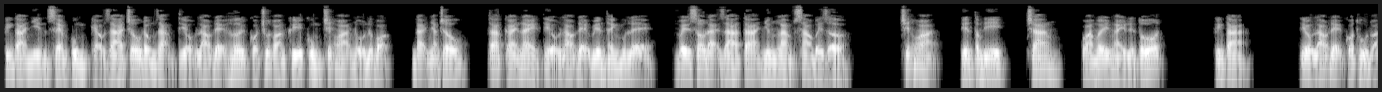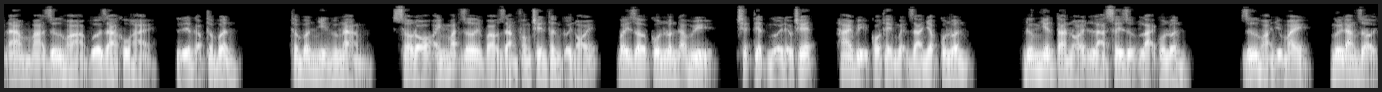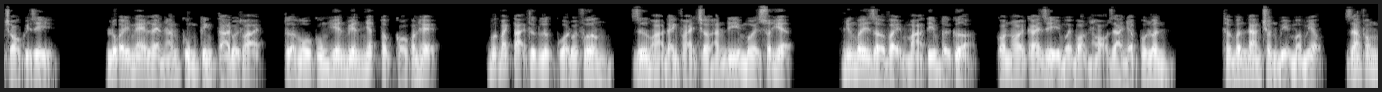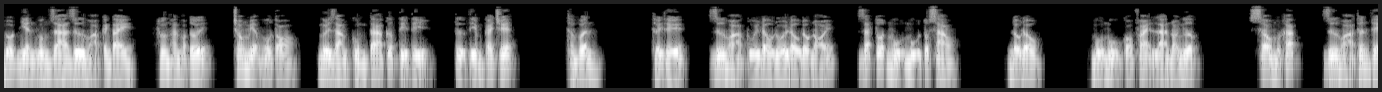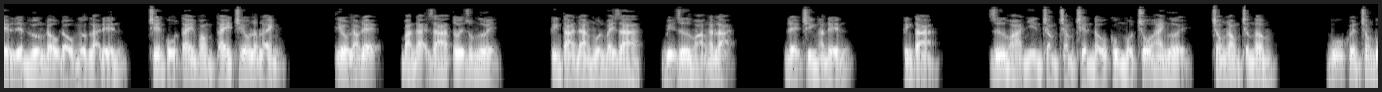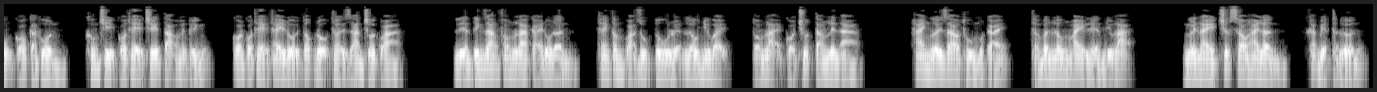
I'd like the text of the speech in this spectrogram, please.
kinh tà nhìn xem cùng kẹo ra châu đồng dạng tiểu lão đệ hơi có chút oán khí cùng chiếc họa nổ nước bọn, đại nhãn châu, ta cái này tiểu lão đệ biến thành một lệ, về sau đại gia ta nhưng làm sao bây giờ? Chiếc họa, yên tâm đi, trang, qua mấy ngày liền tốt. Kinh tả tiểu lão đệ có thủ đoạn am mà dư hỏa vừa ra khổ hải, liền gặp thẩm vân. Thẩm vân nhìn hướng nàng, sau đó ánh mắt rơi vào giang phong trên thân cười nói, bây giờ côn luân đã hủy, chết tiệt người đều chết, hai vị có thể nguyện gia nhập côn luân. Đương nhiên ta nói là xây dựng lại côn luân. Dư hỏa như mày, ngươi đang dở trò quỷ gì? Lúc ấy nghe lén hắn cùng kinh tà đối thoại, tựa hồ cùng hiên viên nhất tộc có quan hệ. Bức bách tại thực lực của đối phương, dư hỏa đành phải chờ hắn đi mới xuất hiện. Nhưng bây giờ vậy mà tìm tới cửa, còn nói cái gì mời bọn họ gia nhập côn luân. Thẩm vân đang chuẩn bị mở miệng, giang phong đột nhiên bung ra dư hỏa cánh tay, hướng hắn vọt tới, trong miệng hô to, ngươi dám cùng ta cướp tỷ tỷ, tự tìm cái chết. Thẩm vân, thấy thế, dư hỏa cúi đầu đối đầu đầu nói dắt tốt mụ mụ tốt sao? Đầu đầu mụ mụ có phải là nói ngược? Sau một khắc, dư hỏa thân thể liền hướng đầu đầu ngược lại đến, trên cổ tay vòng tay chiếu lấp lánh tiểu lão đệ, bản đại gia tới giúp ngươi. Kinh tả đang muốn bay ra, bị dư hỏa ngăn lại. Để chính hắn đến. Kinh tả. Dư hỏa nhìn chằm chằm chiến đấu cùng một chỗ hai người, trong lòng trầm âm vũ Quyền trong bụng có càn khôn, không chỉ có thể chế tạo huyết kính, còn có thể thay đổi tốc độ thời gian trôi qua. Liền tính giang phong là cái đồ đần, thanh tâm quả dục tu luyện lâu như vậy, tóm lại có chút tăng lên a. Hai người giao thủ một cái, thẩm vân lông mày liền nhíu lại. Người này trước sau hai lần, khác biệt thật lớn.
